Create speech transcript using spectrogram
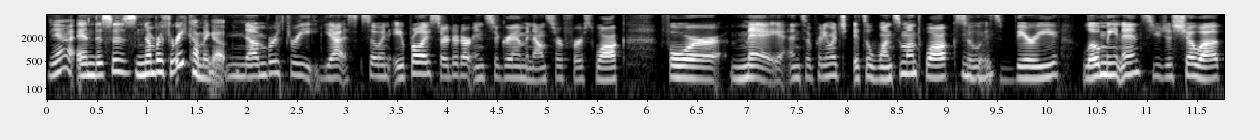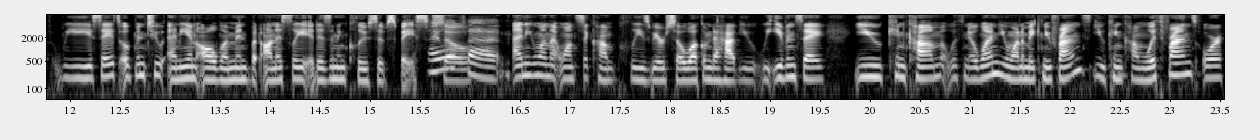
Yeah. And this is number three coming up. Number three, yes. So in April, I started our Instagram, announced our first walk for May. And so pretty much it's a once a month walk. So Mhm. it's very low maintenance. You just show up. We say it's open to any and all women, but honestly, it is an inclusive space. I so love that. anyone that wants to come, please, we are so welcome to have you. We even say you can come with no one. You want to make new friends, you can come with friends. Or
